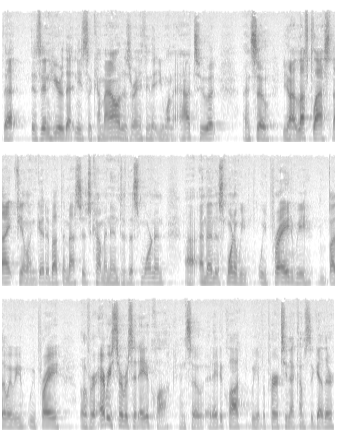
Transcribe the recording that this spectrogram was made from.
that is in here that needs to come out? Is there anything that you want to add to it? And so, you know, I left last night feeling good about the message coming into this morning. Uh, and then this morning we, we prayed. We, by the way, we, we pray over every service at 8 o'clock. And so at 8 o'clock, we have a prayer team that comes together.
